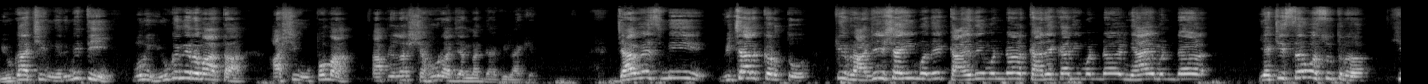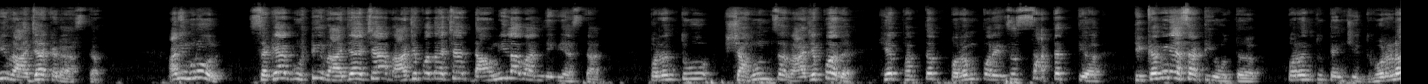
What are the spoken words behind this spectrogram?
युगाची निर्मिती म्हणून युग निर्माता अशी उपमा आपल्याला शाहू राजांना द्यावी लागेल. ज्यावेळेस मी विचार करतो की राजेशाहीमध्ये कायदे मंडळ कार्यकारी मंडळ न्याय मंडळ याची सर्व सूत्र ही राजाकडे असतात. आणि म्हणून सगळ्या गोष्टी राजाच्या राजपदाच्या दावणीला बांधलेली असतात. परंतु शाहूंचं राजपद हे फक्त परंपरेचं सातत्य टिकविण्यासाठी होतं परंतु त्यांची धोरणं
